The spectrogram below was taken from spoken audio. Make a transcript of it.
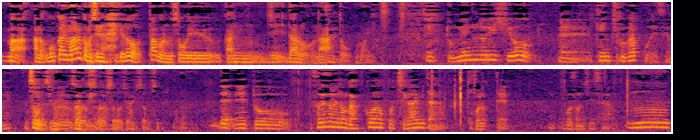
まあ、あの、誤解もあるかもしれないけど、多分そういう感じだろうなと思います。はい、えっと、面取り師を、えー、建築学校ですよね。そうですね。そうそうそうそうそうですね。で、えっと、それぞれの学校のこう違いみたいなところって、ご存知でしたらうん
